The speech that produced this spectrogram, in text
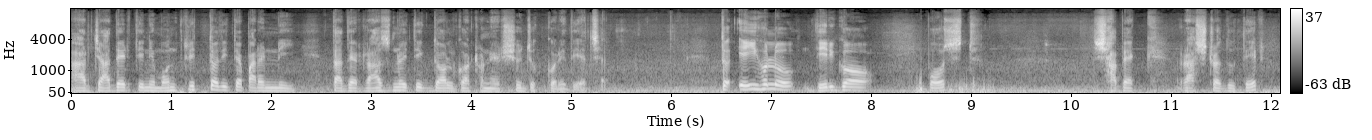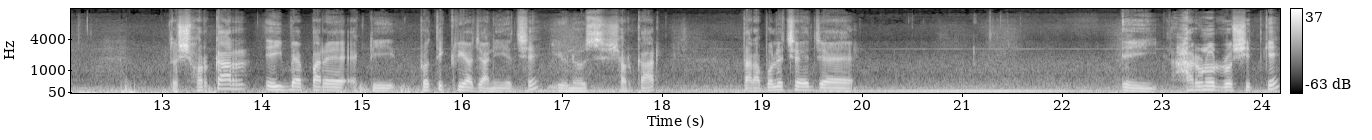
আর যাদের তিনি মন্ত্রিত্ব দিতে পারেননি, তাদের রাজনৈতিক দল গঠনের সুযোগ করে দিয়েছেন। তো এই হলো দীর্ঘ পোস্ট সাবেক রাষ্ট্রদূতের। তো সরকার এই ব্যাপারে একটি প্রতিক্রিয়া জানিয়েছে ইউনুস সরকার। তারা বলেছে যে এই হারুনুর রশিদকে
